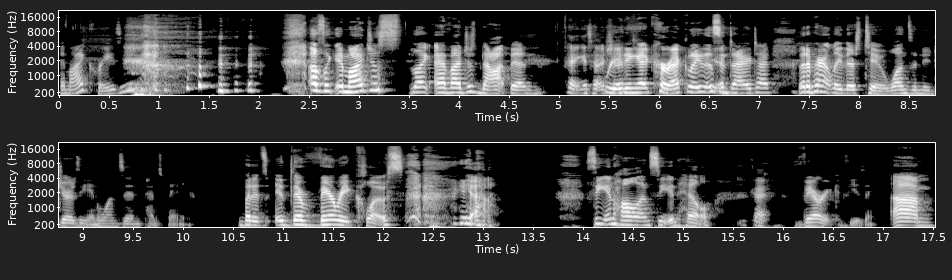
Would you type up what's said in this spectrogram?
am I crazy? I was like, am I just like have I just not been Paying attention. reading it correctly this Yeah. entire time? But apparently there's two. One's in New Jersey and one's in Pennsylvania. But it's it, they're very close. yeah. Seton Hall and Seton Hill. Okay. Very confusing. Um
